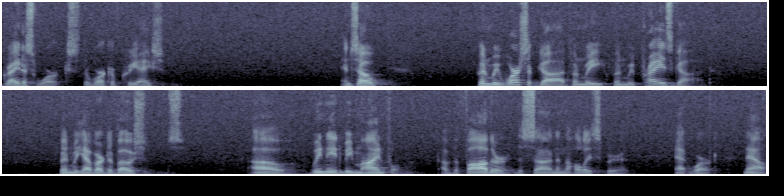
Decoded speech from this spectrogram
greatest works, the work of creation. And so, when we worship God, when we, when we praise God, when we have our devotions, uh, we need to be mindful of the Father, the Son, and the Holy Spirit at work. Now,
